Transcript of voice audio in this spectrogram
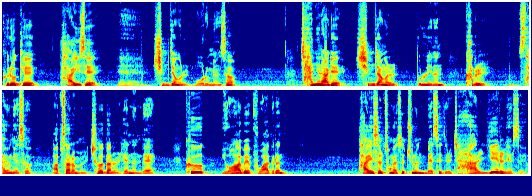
그렇게 다윗의 심정을 모르면서 잔인하게 심장을 뚫리는 칼을 사용해서 압사람을 처단을 했는데 그 요압의 부하들은 다윗을 통해서 주는 메시지를 잘 이해를 했어요.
